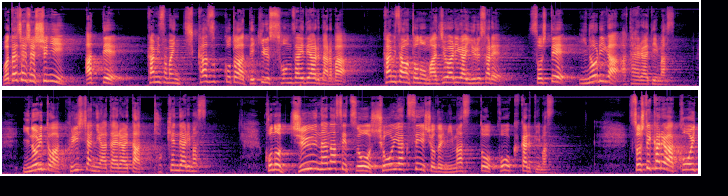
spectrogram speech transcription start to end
私たちは主にあって神様に近づくことができる存在であるならば神様との交わりが許されそして祈りが与えられています。祈りとはクリスチャンに与えられた特権であります。この17節を小約聖書で見ますとこう書かれています。そして彼はこう言っ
